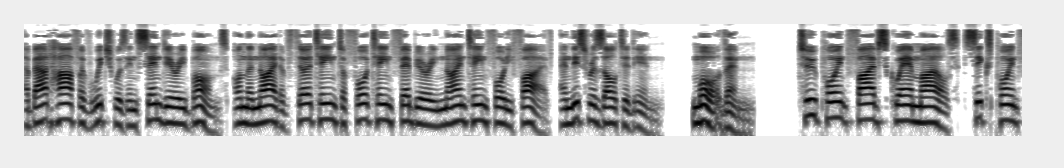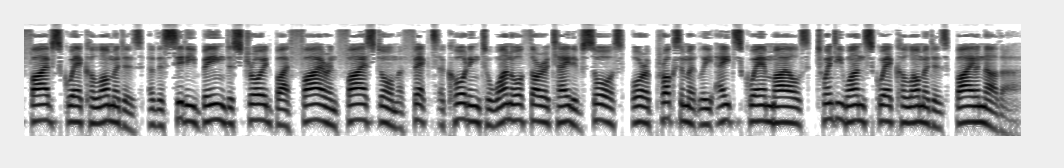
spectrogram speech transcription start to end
about half of which was incendiary bombs on the night of 13 to 14 February 1945, and this resulted resulted in more than 2.5 square miles 6.5 square kilometers of the city being destroyed by fire and firestorm effects according to one authoritative source, or approximately 8 square miles 21 square kilometers by another.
